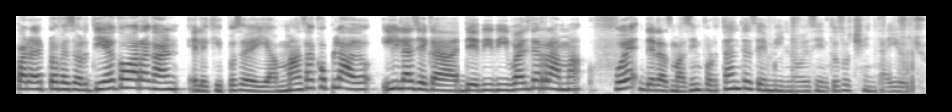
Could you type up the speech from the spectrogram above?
Para el profesor Diego Barragán, el equipo se veía más acoplado y la llegada de Didi Valderrama fue de las más importantes en 1988.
